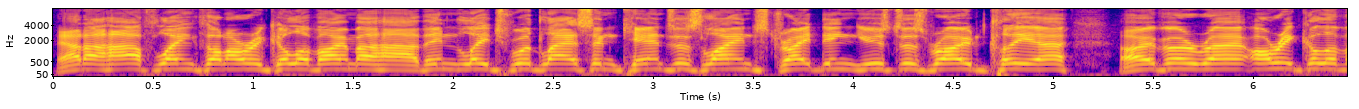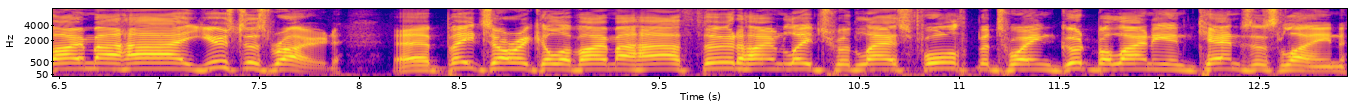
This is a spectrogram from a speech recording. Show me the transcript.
out a half length on Oracle of Omaha. Then Leechwood Lass and Kansas Lane straightening. Eustace Road clear over uh, Oracle of Omaha. Eustace Road uh, beats Oracle of Omaha. Third home Leechwood Lass. Fourth between Good Baloney and Kansas Lane.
